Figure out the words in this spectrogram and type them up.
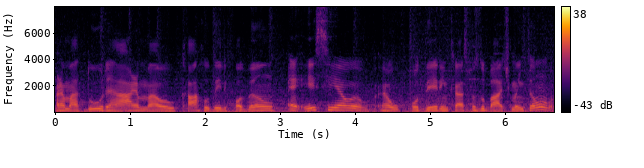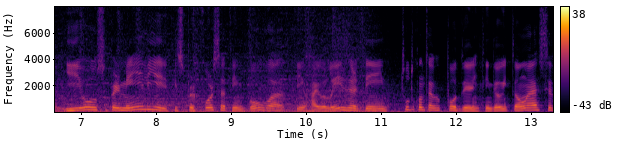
armadura, arma, o carro dele fodão. É, esse é o, é o poder, entre aspas, do Batman. Então, e o Superman, ele tem super força, tem voa, tem raio laser, tem tudo quanto é poder, entendeu? Então, é, se,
